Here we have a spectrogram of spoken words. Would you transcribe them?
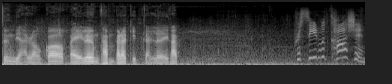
ซึ่งเดี๋ยวเราก็ไปเริ่มทำภารกิจกันเลยครับ Proceed with caution.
